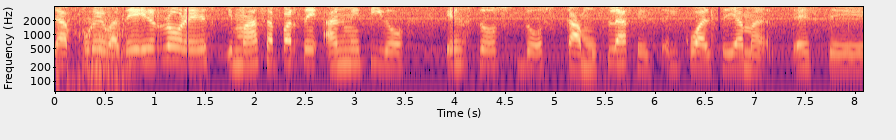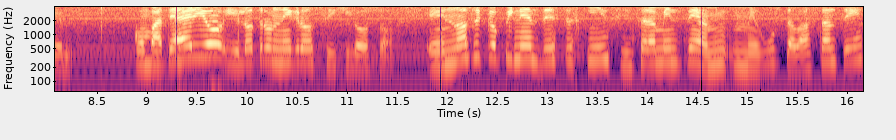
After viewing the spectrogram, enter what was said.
la prueba de errores y más aparte han metido estos dos camuflajes, el cual se llama este combate aéreo y el otro negro sigiloso. Eh, no sé qué opinen de este skin, sinceramente a mí me gusta bastante.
